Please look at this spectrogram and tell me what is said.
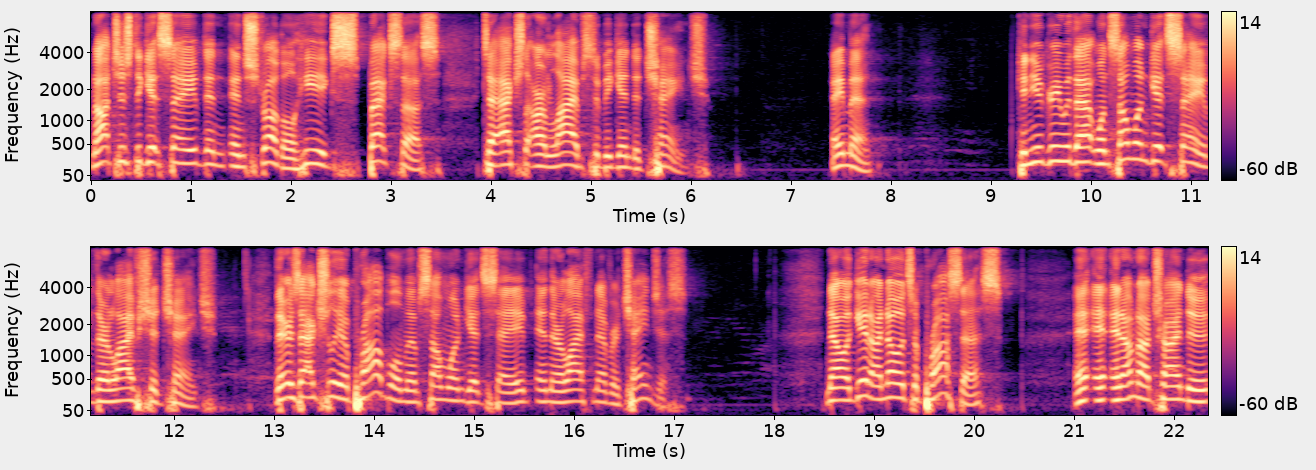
not just to get saved and, and struggle he expects us to actually our lives to begin to change. Amen can you agree with that? When someone gets saved, their life should change. There's actually a problem if someone gets saved and their life never changes. Now, again, I know it's a process, and, and, I'm not trying to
